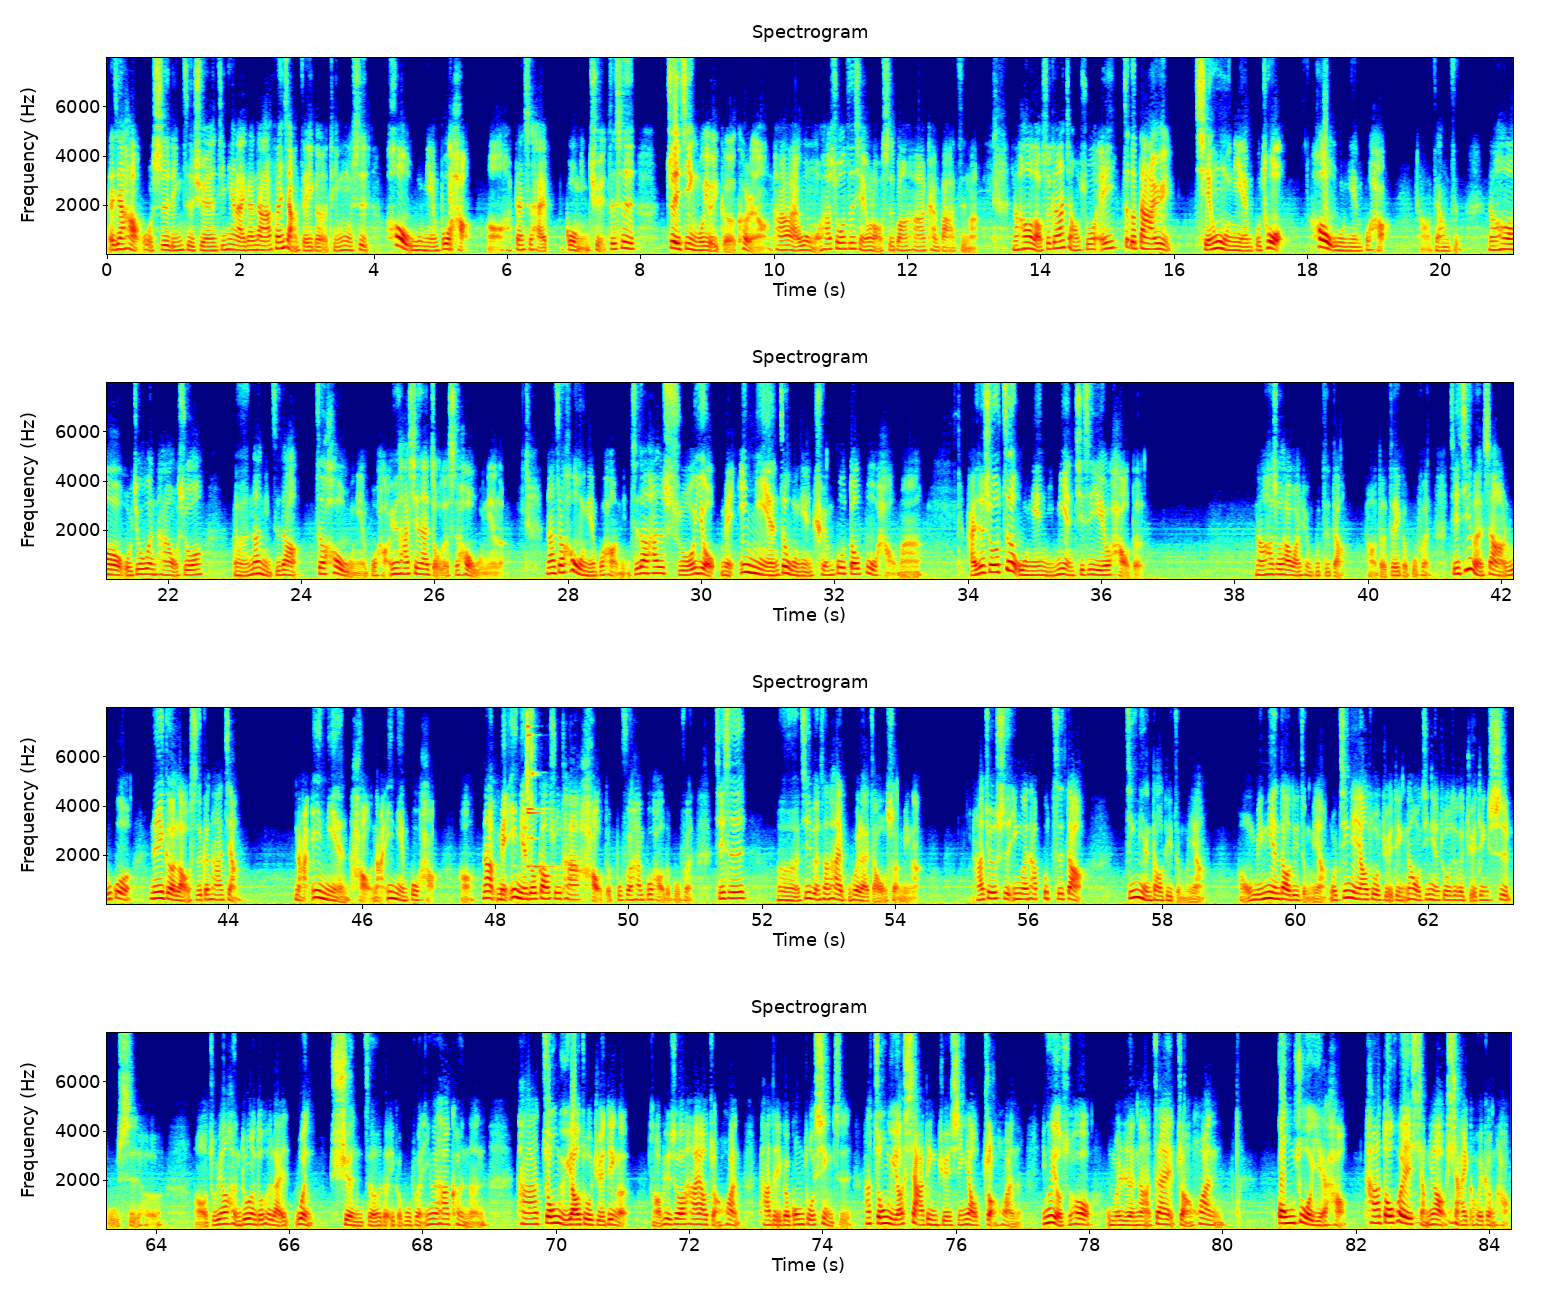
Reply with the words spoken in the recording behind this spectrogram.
大家好，我是林子轩，今天来跟大家分享这个题目是后五年不好哦，但是还不够明确。这是最近我有一个客人啊，他来问我，他说之前有老师帮他看八字嘛，然后老师跟他讲说，哎，这个大运前五年不错，后五年不好，好这样子。然后我就问他，我说，呃，那你知道这后五年不好，因为他现在走的是后五年了。那这后五年不好，你知道他是所有每一年这五年全部都不好吗？还是说这五年里面其实也有好的？然后他说他完全不知道。好的，这个部分其实基本上，如果那个老师跟他讲哪一年好，哪一年不好，好，那每一年都告诉他好的部分和不好的部分，其实，嗯，基本上他也不会来找我算命啊。他就是因为他不知道。今年到底怎么样？好，我明年到底怎么样？我今年要做决定，那我今年做这个决定适不适合？好，主要很多人都会来问选择的一个部分，因为他可能他终于要做决定了啊，比如说他要转换他的一个工作性质，他终于要下定决心要转换了。因为有时候我们人呐，在转换工作也好，他都会想要下一个会更好。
